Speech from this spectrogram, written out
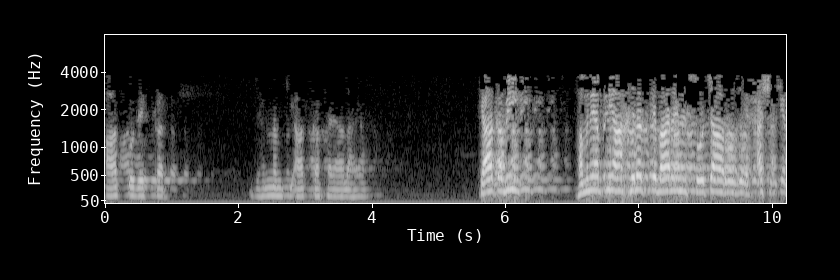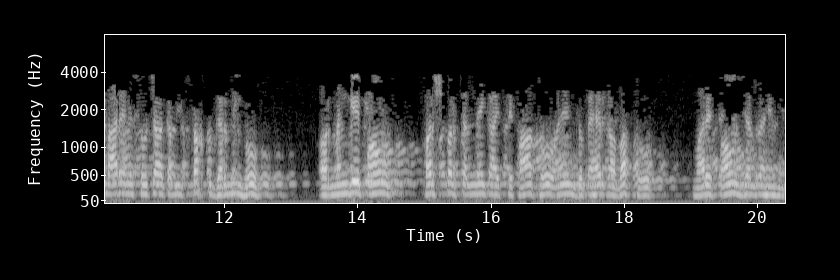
آگ کو دیکھ کر جہنم کی آگ کا خیال آیا؟ کیا کبھی ہم نے اپنی آخرت کے بارے میں سوچا، روز حشر کے بارے میں سوچا، کبھی سخت گرمی ہو اور ننگے پاؤں فرش پر چلنے کا اتفاق ہو، این دوپہر کا وقت ہو، ہمارے پاؤں جل رہے ہوں۔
